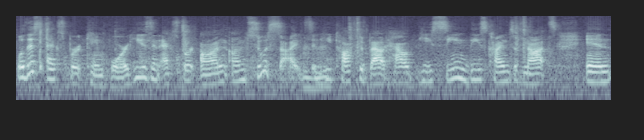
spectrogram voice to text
Well, this expert came forward. He is an expert on on suicides, and he talked about how he's seen these kinds of knots in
